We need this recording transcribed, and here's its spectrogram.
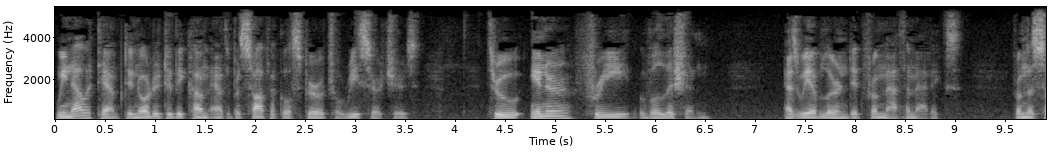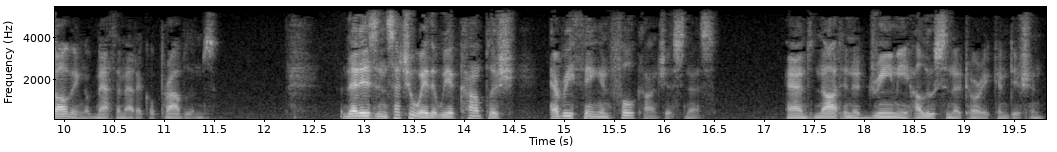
we now attempt, in order to become anthroposophical spiritual researchers, through inner free volition, as we have learned it from mathematics, from the solving of mathematical problems, that is, in such a way that we accomplish everything in full consciousness, and not in a dreamy hallucinatory condition,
